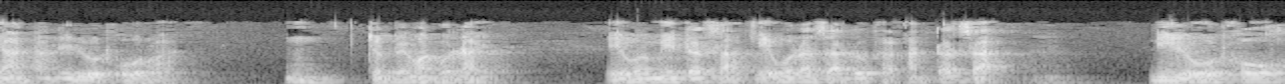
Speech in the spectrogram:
ญาณานิโรธโทษวะอืมจนไปหอดบนไดเอวเมตสะเกวรสะทุกขันตสะนิโรธโห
